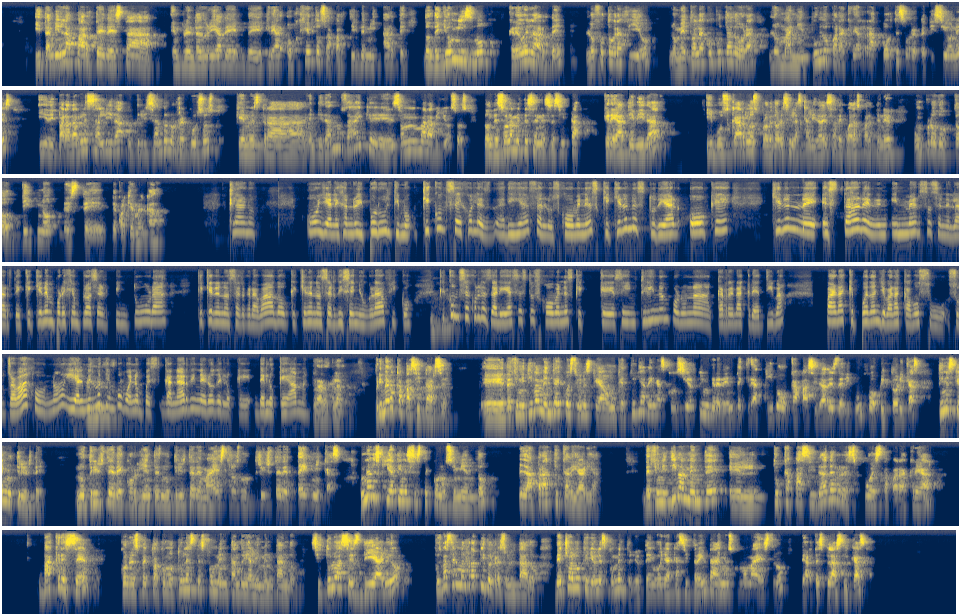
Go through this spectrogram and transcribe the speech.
y también la parte de esta emprendeduría de, de, crear objetos a partir de mi arte, donde yo mismo creo el arte, lo fotografío, lo meto a la computadora, lo manipulo para crear reportes o repeticiones y para darle salida utilizando los recursos que nuestra entidad nos da y que son maravillosos, donde solamente se necesita creatividad y buscar los proveedores y las calidades adecuadas para tener un producto digno de, este, de cualquier mercado. Claro. Oye, Alejandro, y por último, ¿qué consejo les darías a los jóvenes que quieren estudiar o que quieren eh, estar inmersos en el arte, que quieren, por ejemplo, hacer pintura, que quieren hacer grabado, que quieren hacer diseño gráfico? ¿Qué consejo les darías a estos jóvenes que que se inclinan por una carrera creativa para que puedan llevar a cabo su, su trabajo, ¿no? Y al mismo tiempo, bueno, pues ganar dinero de lo que, de lo que aman. Claro, claro. Primero, capacitarse. Eh, definitivamente hay cuestiones que aunque tú ya vengas con cierto ingrediente creativo o capacidades de dibujo o pictóricas, tienes que nutrirte. Nutrirte de corrientes, nutrirte de maestros, nutrirte de técnicas. Una vez que ya tienes este conocimiento, la práctica diaria. Definitivamente tu capacidad de respuesta para crear va a crecer con respecto a cómo tú la estés fomentando y alimentando. Si tú lo haces diario, pues va a ser más rápido el resultado. De hecho, algo que yo les comento, yo tengo ya casi 30 años como maestro de artes plásticas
